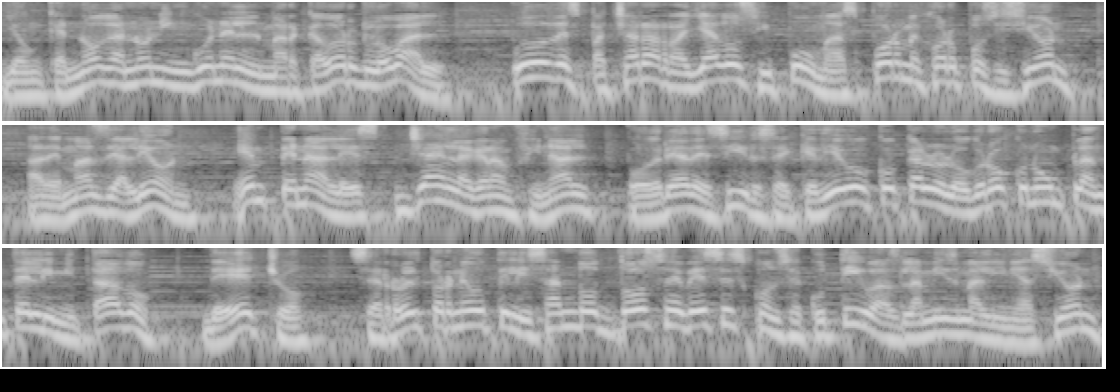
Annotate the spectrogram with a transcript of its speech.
y aunque no ganó ninguna en el marcador global, pudo despachar a Rayados y Pumas por mejor posición, además de a León en penales ya en la gran final. Podría decirse que Diego Coca lo logró con un plantel limitado. De hecho, cerró el torneo utilizando 12 veces consecutivas la misma alineación.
